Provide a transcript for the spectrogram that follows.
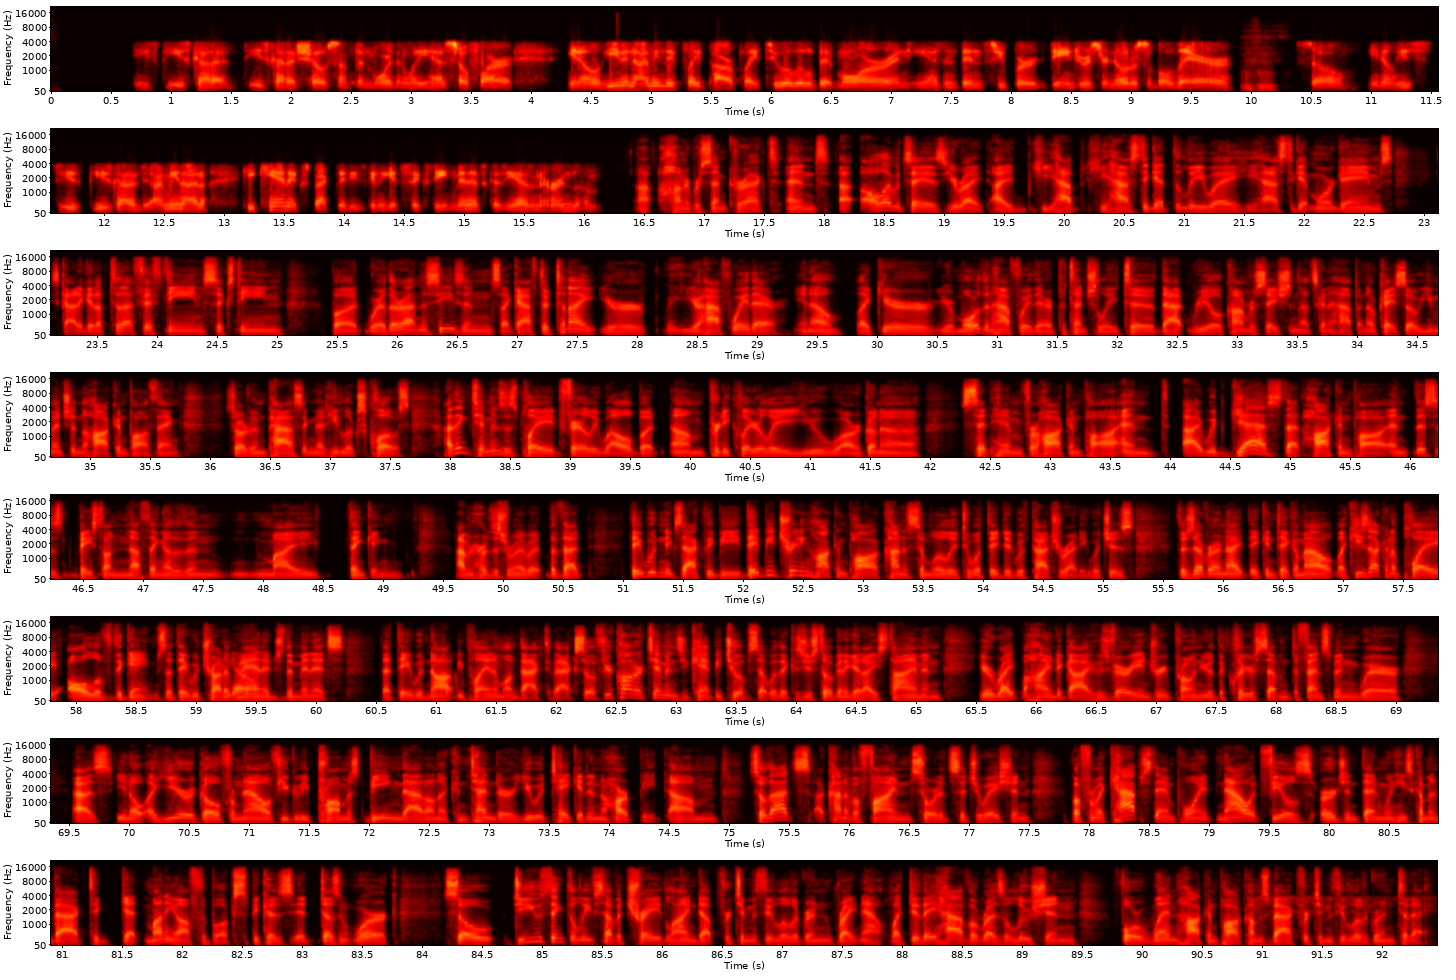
He's he's got to he's got to show something more than what he has so far. You know, even I mean they've played power play too a little bit more, and he hasn't been super dangerous or noticeable there. Mhm. So you know he's he's he's got to. I mean, I don't, he can't expect that he's going to get 16 minutes because he hasn't earned them. A hundred percent correct. And uh, all I would say is, you're right. I he have he has to get the leeway. He has to get more games. He's got to get up to that 15, 16. But where they're at in the season, it's like after tonight, you're you're halfway there. You know, like you're you're more than halfway there potentially to that real conversation that's going to happen. Okay, so you mentioned the Hakanpää thing, sort of in passing, that he looks close. I think Timmins has played fairly well, but um, pretty clearly you are going to sit him for Hakanpää. And I would guess that Hakanpää, and this is based on nothing other than my thinking. I haven't heard this from anybody, but that they wouldn't exactly be, they'd be treating Hakanpää kind of similarly to what they did with Pacioretty, which is if there's ever a night they can take him out, like he's not going to play all of the games, that they would try to No. manage the minutes, that they would not No. be playing him on back to back. So if you're Conor Timmins, you can't be too upset with it because you're still going to get ice time and you're right behind a guy who's very injury prone. You're the clear seventh defenseman where as you know, a year ago from now, if you could be promised being that on a contender, you would take it in a heartbeat. Um, so that's kind of a fine and sorted situation. But from a cap standpoint, now it feels urgent then when he's coming back to get money off the books because it doesn't work. So, do you think the Leafs have a trade lined up for Timothy Liljegren right now? Like, do they have a resolution for when Hakanpää comes back for Timothy Liljegren today?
